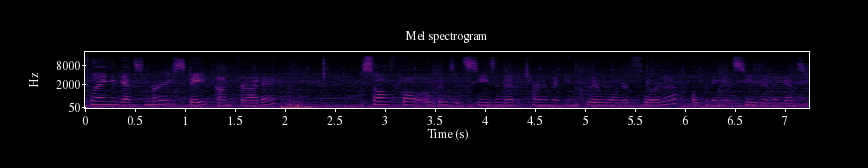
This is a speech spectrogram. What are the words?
playing against Murray State on Friday. Softball opens its season at a tournament in Clearwater, Florida, opening its season against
